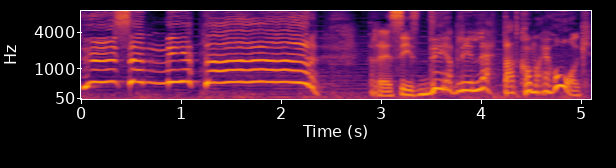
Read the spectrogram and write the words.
000 meter! Precis, det blir lätt att komma ihåg.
